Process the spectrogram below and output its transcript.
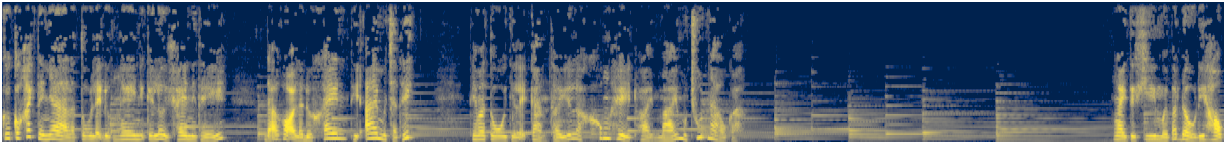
cứ có khách tới nhà là tôi lại được nghe những cái lời khen như thế. Đã gọi là được khen thì ai mà chả thích. Thế mà tôi thì lại cảm thấy là không hề thoải mái một chút nào cả. Ngay từ khi mới bắt đầu đi học,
